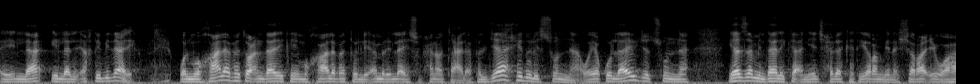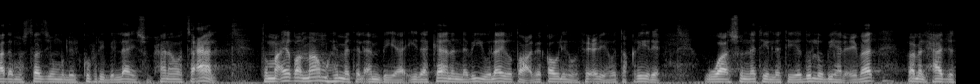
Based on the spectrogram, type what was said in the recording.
إلا إلا للأخذ بذلك. والمخالفة عن ذلك مخالفة لأمر الله سبحانه وتعالى. فالجاحد للسنة ويقول لا يوجد سنة يلزم من ذلك أن يجحد كثيرا من الشرائع وهذا مستلزم للكفر بالله سبحانه وتعالى. ثم أيضا ما مهمة الأنبياء؟ إذا كان النبي لا يطاع بقوله وفعله وتقريره وسنته التي يدل بها العباد فما الحاجة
